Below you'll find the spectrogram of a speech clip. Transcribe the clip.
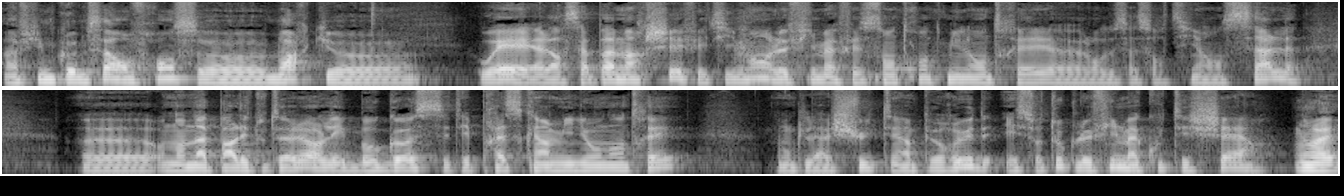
un film comme ça en France, euh, Marc. euh, ouais alors ça n'a pas marché effectivement le film a fait 130 000 entrées lors de sa sortie en salle on en a parlé tout à l'heure les beaux gosses c'était presque un million d'entrées donc la chute est un peu rude et surtout que le film a coûté cher ouais.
